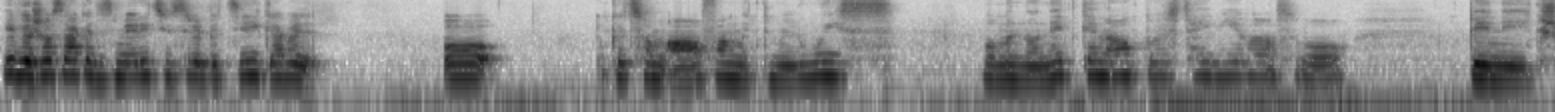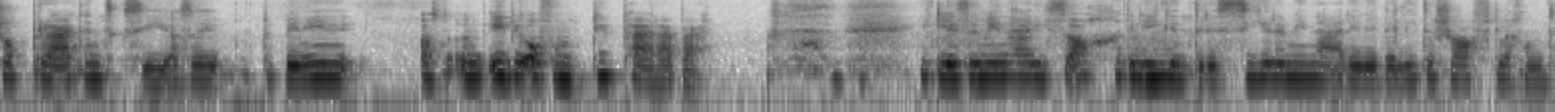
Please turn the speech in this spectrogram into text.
ich würde schon sagen, dass wir jetzt in unserer Beziehung eben auch so am Anfang mit dem Luis wo wir noch nicht genau gewusst haben, wie was, wo bin ich schon prägend gewesen. Also bin ich, also, und ich bin auch vom Typ her eben. ich lese mich in Sachen, die mhm. interessieren mich dann, ich werde leidenschaftlich und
